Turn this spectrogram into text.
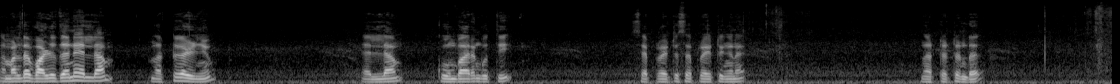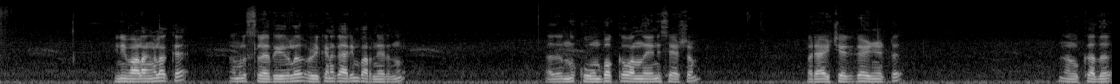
നമ്മളുടെ വഴുതനയെല്ലാം നട്ട് കഴിഞ്ഞു. എല്ലാം കൂമ്പാരം കുത്തി സെപ്പറേറ്റ് സെപ്പറേറ്റ് ഇങ്ങനെ നട്ടിട്ടുണ്ട്. ഇനി വളങ്ങളൊക്കെ നമ്മൾ സ്ലറികൾ ഒഴിക്കണ കാര്യം പറഞ്ഞിരുന്നു. അതൊന്ന് കൂമ്പൊക്കെ വന്നതിന് ശേഷം ഒരാഴ്ചയൊക്കെ കഴിഞ്ഞിട്ട് നമുക്കത്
